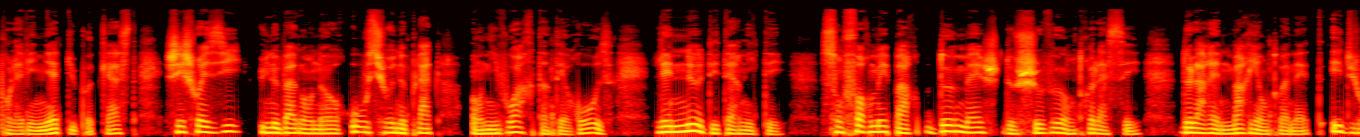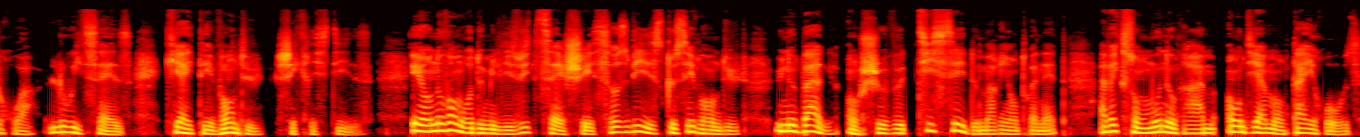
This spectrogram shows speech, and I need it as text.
Pour la vignette du podcast, j'ai choisi une bague en or ou sur une plaque en ivoire teinté rose, les nœuds d'éternité sont formés par deux mèches de cheveux entrelacés de la reine Marie-Antoinette et du roi Louis XVI qui a été vendu chez Christie's. Et en novembre 2018, c'est chez Sotheby's que s'est vendue une bague en cheveux tissés de Marie-Antoinette avec son monogramme en diamant taille rose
